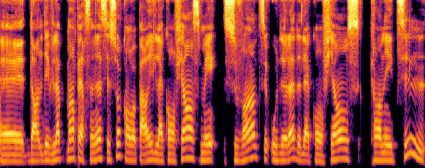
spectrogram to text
Euh, dans le développement personnel, c'est sûr qu'on va parler de la confiance, mais souvent, tu sais, au-delà de la confiance, qu'en est-il,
